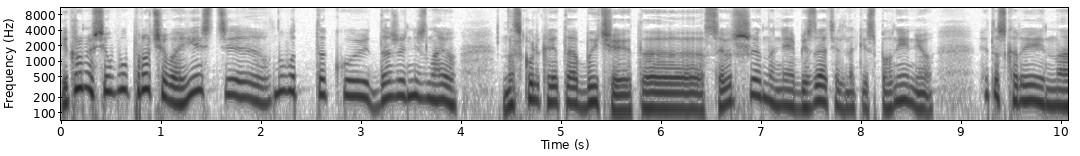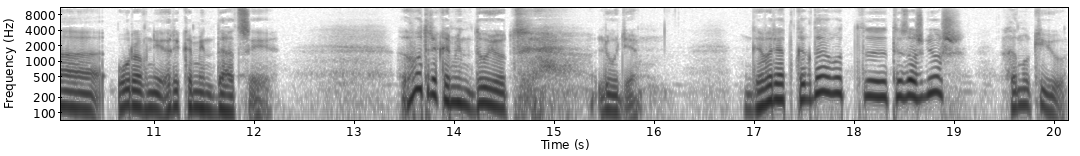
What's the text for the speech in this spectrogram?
И кроме всего прочего, есть, э, ну, вот такой, даже не знаю, Насколько это обычай, это совершенно не обязательно к исполнению, это скорее на уровне рекомендации. Вот рекомендуют люди. Говорят, когда вот э, ты зажгешь ханукию,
